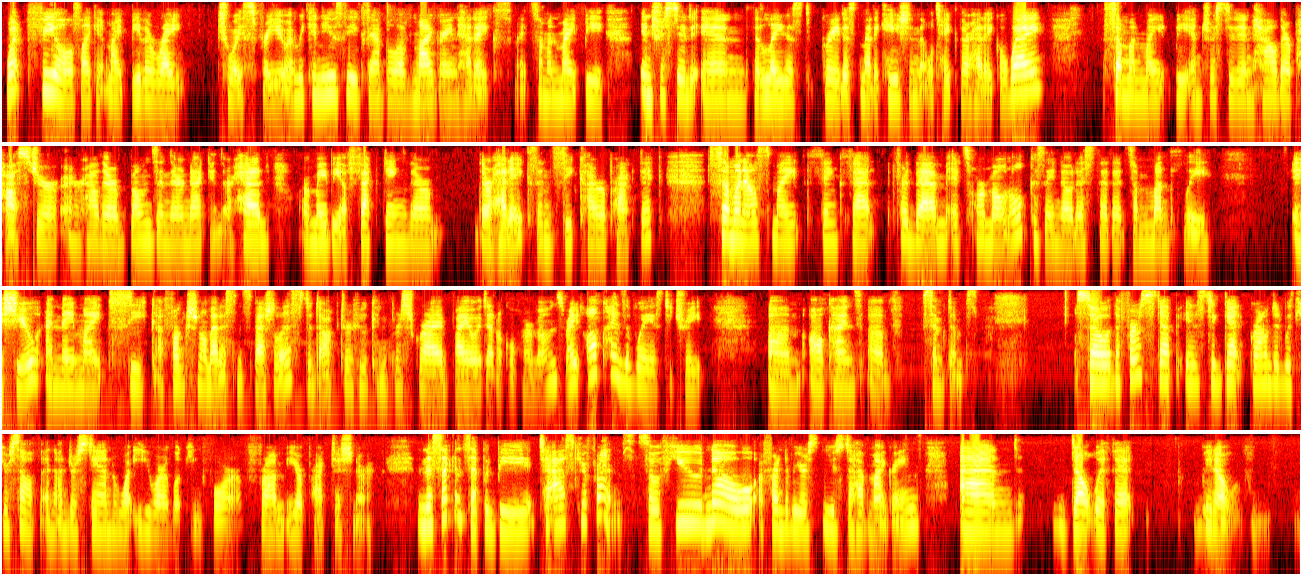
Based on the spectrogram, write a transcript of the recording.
What feels like it might be the right choice for you. And we can use the example of migraine headaches, right? Someone might be interested in the latest, greatest medication that will take their headache away. Someone might be interested in how their posture or how their bones in their neck and their head are maybe affecting their their headaches and seek chiropractic. Someone else might think that for them it's hormonal because they notice that it's a monthly issue and they might seek a functional medicine specialist, a doctor who can prescribe bioidentical hormones, right? All kinds of ways to treat um, all kinds of symptoms. So, the first step is to get grounded with yourself and understand what you are looking for from your practitioner. And the second step would be to ask your friends. So, if you know a friend of yours used to have migraines and dealt with it, you know,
